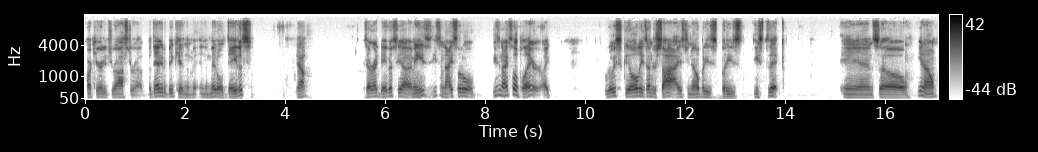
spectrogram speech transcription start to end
Parke Heritage roster up, but they got a big kid in the in the middle, Davis. Yeah. Is that right, Davis? Yeah. I mean, he's he's a nice little he's a nice little player. Like really skilled. He's undersized, you know, but he's but he's he's thick. And so, you know,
